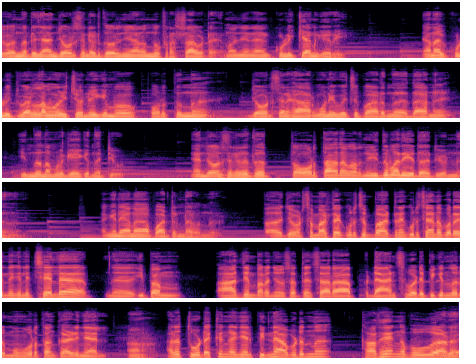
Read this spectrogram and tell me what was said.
വന്നിട്ട് ഞാൻ ജോൺസന്റെ അടുത്ത് പറഞ്ഞു ഞാനൊന്ന് ഫ്രഷ് ആവട്ടെ. എന്ന് പറഞ്ഞാൽ ഞാൻ കുളിക്കാൻ കയറി ഞാൻ ആ കുളി വെള്ളം ഒഴിച്ചുകൊണ്ടിരിക്കുമ്പോൾ പുറത്തുനിന്ന് ജോൺസൺ ഹാർമോണിയം വെച്ച് പാടുന്ന ഇതാണ് ഇന്ന് നമ്മൾ കേൾക്കുന്ന ട്യൂൺ ഞാൻ ജോൺസന്റെ അടുത്ത് തോർത്താതെ പറഞ്ഞു ഇത് മതി കേട്ടോ ട്യൂണിന്. അങ്ങനെയാണ് ആ പാട്ടുണ്ടാവുന്നത് ജോൺസൺ മാഷിനെ കുറിച്ചും പാട്ടിനെ കുറിച്ചാണ് പറയുന്നതെങ്കിൽ ചില ഇപ്പം ആദ്യം പറഞ്ഞു സത്യൻ സാർ ആ ഡാൻസ് പഠിപ്പിക്കുന്ന ഒരു മുഹൂർത്തം കഴിഞ്ഞാൽ അത് തുടക്കം കഴിഞ്ഞാൽ പിന്നെ അവിടുന്ന് കഥ അങ്ങ് പോവുകയാണ്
